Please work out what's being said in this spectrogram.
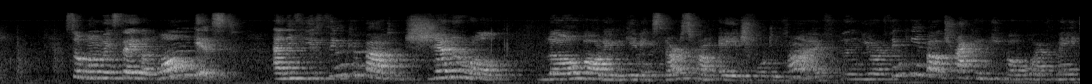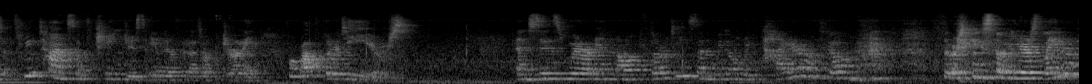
So when we say the longest, and if you think about general low volume giving starts from age 45, then you're thinking about tracking people who have made three times of changes in their philanthropic journey for about 30 years. And since we're in our 30s and we don't retire until 30 some years later,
